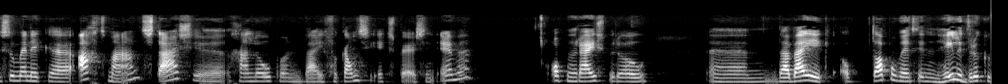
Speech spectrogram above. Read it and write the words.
Dus toen ben ik acht maanden stage gaan lopen bij vakantie-experts in Emmen op een reisbureau Um, waarbij ik op dat moment in een hele drukke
